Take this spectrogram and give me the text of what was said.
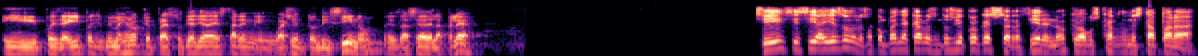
Y pues de ahí, pues me imagino que para estos días ya debe estar en, en Washington, D.C., ¿no? Es la sede de la pelea. Sí, sí, sí, ahí es donde nos acompaña Carlos. Entonces yo creo que eso se refiere, ¿no? Que va a buscar dónde está para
